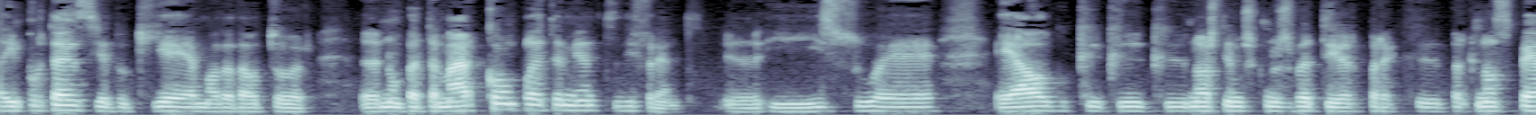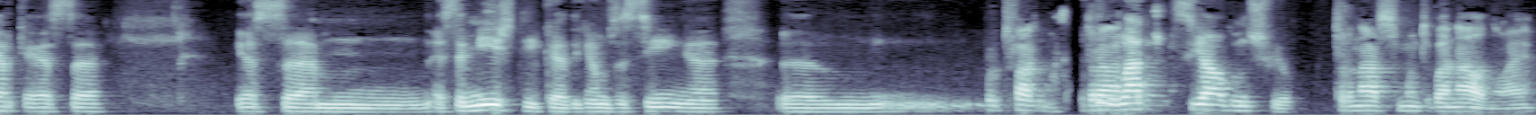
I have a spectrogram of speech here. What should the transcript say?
a importância do que é a moda de autor eh, num patamar completamente diferente. Eh, e isso é, é algo que, que, que, nós temos que nos bater para que, para que não se perca essa, essa, hum, essa mística, digamos assim, um, Porque, de facto, poderá... o lado especial de um desfile. Tornar-se muito banal, não é?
